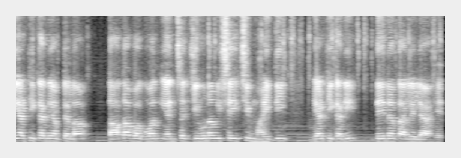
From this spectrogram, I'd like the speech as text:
या ठिकाणी आपल्याला दादा भगवान यांच्या जीवनाविषयीची माहिती या ठिकाणी देण्यात आलेली आहे.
